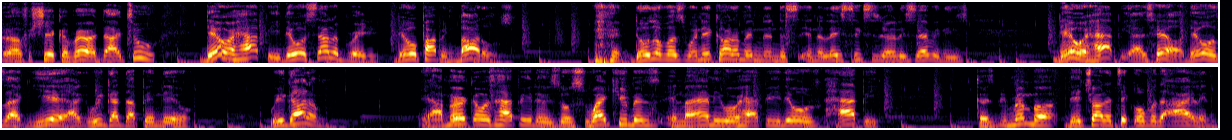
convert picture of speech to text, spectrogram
uh, Che Guevara died too, they were happy. They were celebrating. They were popping bottles. Those of us, when they caught him in, in, the in the late '60s, early '70s, they were happy as hell. They was like, "Yeah, we got that pendejo. We got him." Yeah, America was happy. There's those white Cubans in Miami were happy. They were happy because remember they tried to take over the island.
